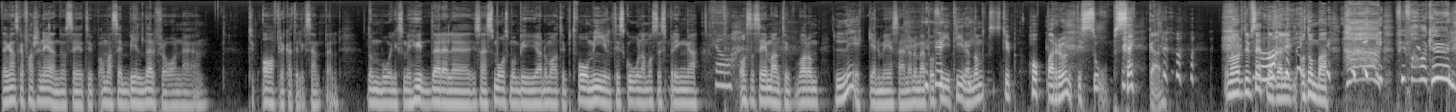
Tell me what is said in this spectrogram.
Det är ganska fascinerande att se typ om man ser bilder från eh, typ Afrika till exempel. De bor liksom i hyddor eller i så här små små byar. De har typ två mil till skolan, måste springa. Ja, Och så ser man typ vad de leker med så här när de är på fritiden. De typ hoppar runt i sopsäckar. Man har typ sett Ja. något sånt liknande och de bara ah, Fy fan vad kul!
